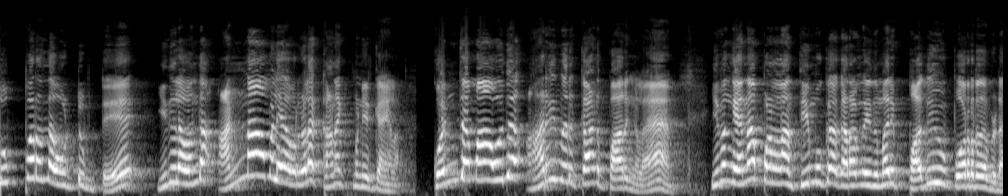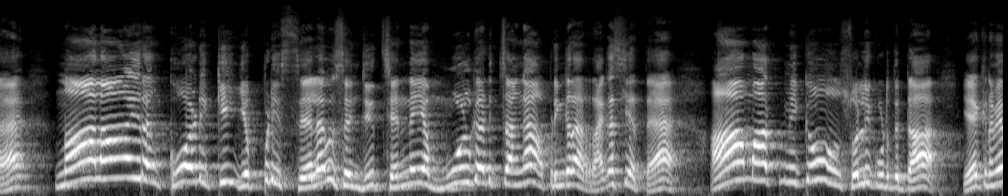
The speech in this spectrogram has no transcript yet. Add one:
துப்புறதை விட்டுவிட்டு இதில் வந்து அண்ணாமலை அவர்களை கனெக்ட் பண்ணியிருக்காங்களாம். கொஞ்சமாவது அறிவு இருக்கான்னு பாருங்களேன். இவங்க என்ன பண்ணலாம்? திமுக காரவங்க இது மாதிரி பதிவு போடுறத விட நாலாயிரம் கோடிக்கு எப்படி செலவு செஞ்சு சென்னையை மூழ்கடிச்சாங்க அப்படிங்கிற ரகசியத்தை ஆம் ஆத்மிக்கும் சொல்லி கொடுத்துட்டா. ஏற்கனவே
